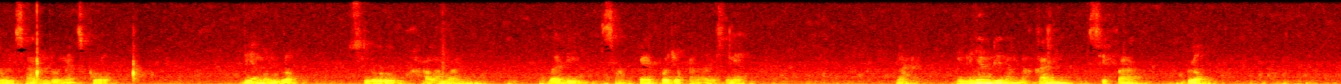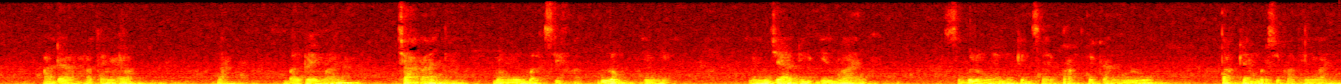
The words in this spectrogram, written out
tulisan domain school. Dia memblok seluruh halaman body sampai pojok kanan sini nah ini yang dinamakan sifat blok pada HTML nah bagaimana caranya mengubah sifat blok ini menjadi inline? Sebelumnya mungkin saya praktekkan dulu tag yang bersifat inline.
